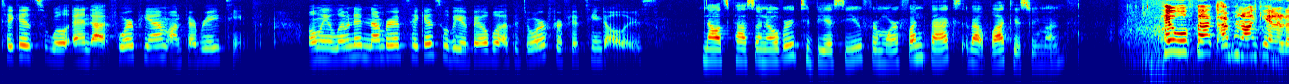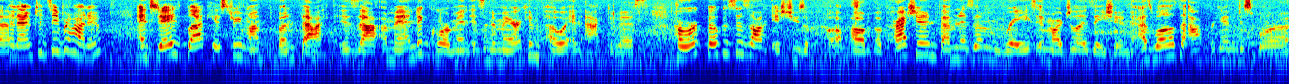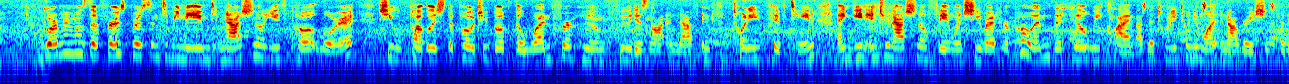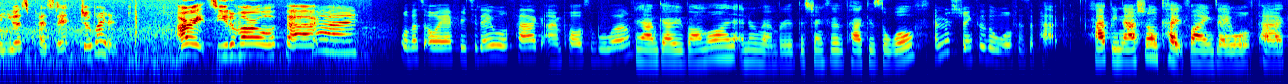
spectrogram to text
tickets will end at 4 p.m. on February 18th. Only a limited number of tickets will be available at the door for $15. Now let's pass on over to BSU for more fun facts about Black History Month. Hey Wolfpack, I'm Hanan Canada. And I'm Tinsay Brahanu. And today's Black History Month fun fact is that Amanda Gorman is an American poet and activist. Her work focuses on issues of uh, um, oppression, feminism, race, and marginalization, as well as the African diaspora. Gorman was the first person to be named National Youth Poet Laureate. She published the poetry book The One for Whom Food Is Not Enough in 2015 and gained international fame when she read her poem The Hill We Climb at the 2021 inauguration for the US President Joe Biden. All right, see you tomorrow, Wolfpack. Bye. Well, that's all we have for you today, Wolfpack. I'm Paul Zabula. And I'm Gabby Bonbon, and remember, the strength of the pack is the wolf. And the strength of the wolf is the pack. Happy National Kite Flying Day, Wolfpack.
